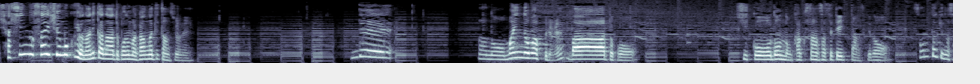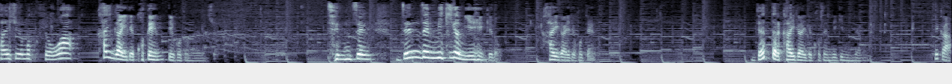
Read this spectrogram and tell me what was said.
写真の最終目標何かなってこの前考えてたんですよね。で、あの、マインドマップでね、バーっとこう、思考をどんどん拡散させていったんですけど、その時の最終目標は、海外で古典っていうことになりました。全然、全然道が見えへんけど、海外で古典。どうやったら海外で古典できるんだよ。てか、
